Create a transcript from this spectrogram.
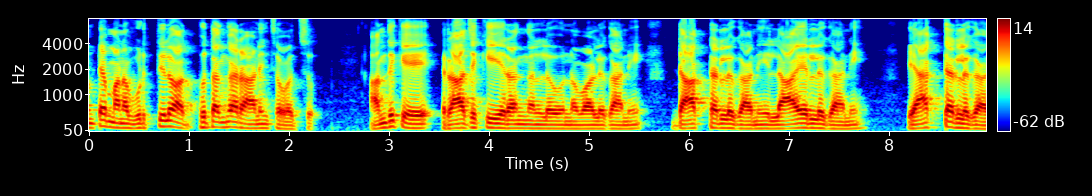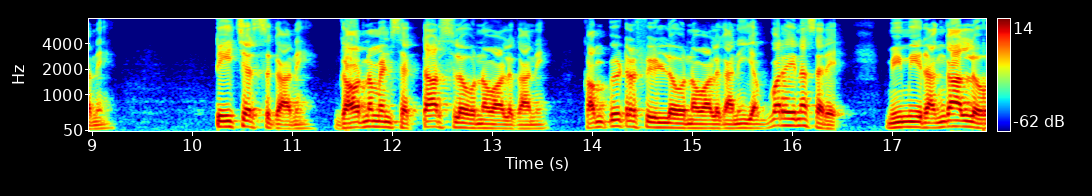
ఉంటే మన వృత్తిలో అద్భుతంగా రాణించవచ్చు. అందుకే రాజకీయ రంగంలో ఉన్న వాళ్ళు కానీ డాక్టర్లు కానీ లాయర్లు కానీ యాక్టర్లు కానీ టీచర్స్ కానీ గవర్నమెంట్ సెక్టార్స్లో ఉన్నవాళ్ళు కానీ కంప్యూటర్ ఫీల్డ్లో ఉన్నవాళ్ళు కానీ ఎవరైనా సరే మీ మీ రంగాల్లో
